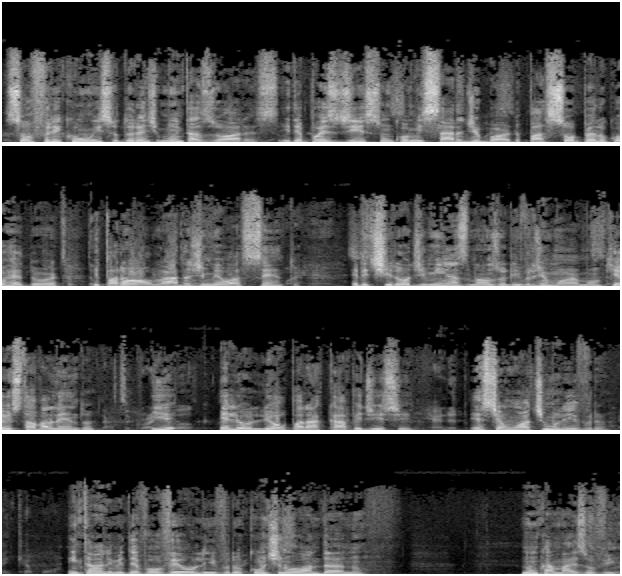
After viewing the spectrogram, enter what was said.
Sofri com isso durante muitas horas e depois disso, um comissário de bordo passou pelo corredor e parou ao lado de meu assento. Ele tirou de minhas mãos o livro de Mormon que eu estava lendo e ele olhou para a capa e disse: Este é um ótimo livro. Então ele me devolveu o livro, continuou andando. Nunca mais o vi.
